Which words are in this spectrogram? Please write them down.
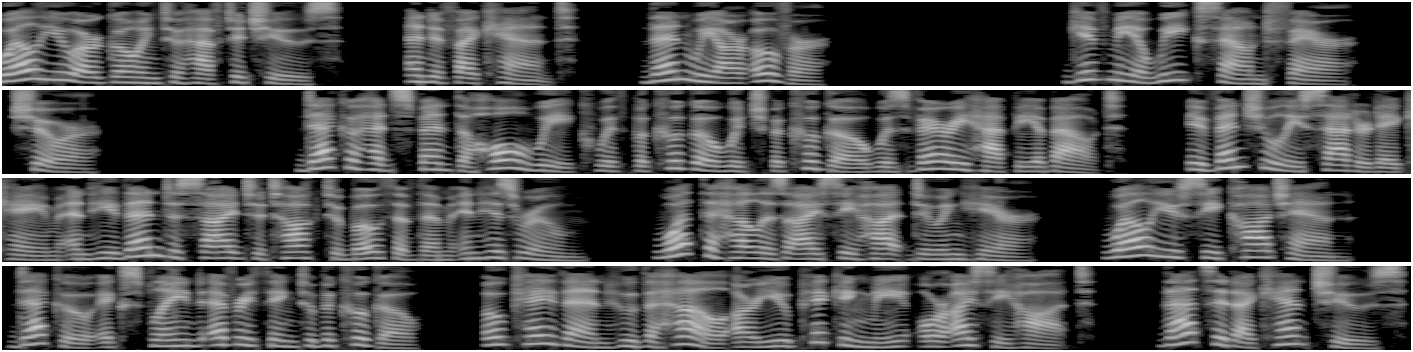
Well you are going to have to choose. And if I can't, then we are over. Give me a week sound fair. Sure. Deku had spent the whole week with Bakugo which Bakugo was very happy about. Eventually Saturday came and he then decided to talk to both of them in his room. What the hell is Icy Hot doing here? Well you see Kacchan. Deku explained everything to Bakugo. Okay then who the hell are you picking me or Icy Hot? That's it I can't choose.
